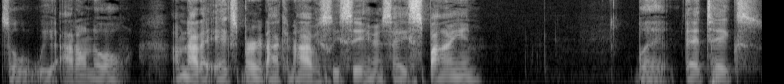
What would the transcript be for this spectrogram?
So we, I don't know. I'm not an expert. I can obviously sit here and say spying, but that takes,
